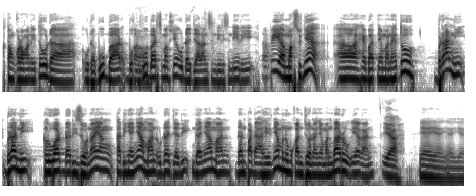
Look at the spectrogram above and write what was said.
tongkrongan itu udah udah bubar bukan Ah. bubar sih maksudnya udah jalan sendiri-sendiri. Tapi ya maksudnya eh, hebatnya maneh itu berani berani keluar dari zona yang tadinya nyaman udah jadi nggak nyaman. Dan pada akhirnya menemukan zona nyaman baru ya kan? Iya. ya ya ya ya.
